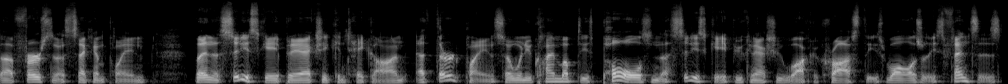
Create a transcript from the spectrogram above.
a first and a second plane. But in the cityscape, it actually can take on a third plane. So when you climb up these poles in the cityscape, you can actually walk across these walls or these fences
